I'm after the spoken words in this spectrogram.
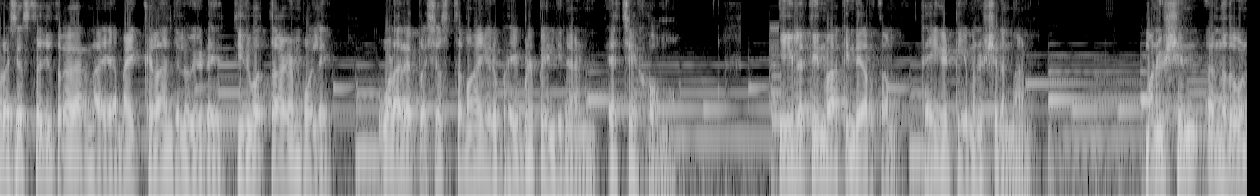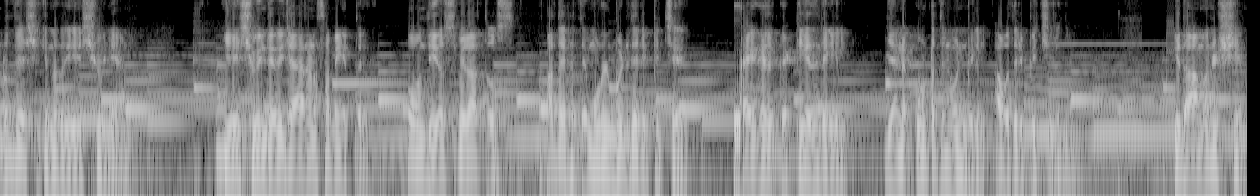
പ്രശസ്ത ചിത്രകാരനായ മൈക്കൽ ആഞ്ചലോയുടെ തിരുവത്താഴം പോലെ വളരെ പ്രശസ്തമായ ഒരു ബൈബിൾ പെയിന്റിംഗ് ആണ് എച്ച്. എ. ഹോമോ. ഈ ലത്തീൻ വാക്കിന്റെ അർത്ഥം കൈകെട്ടിയ മനുഷ്യൻ എന്നാണ് മനുഷ്യൻ എന്നതുകൊണ്ട് ഉദ്ദേശിക്കുന്നത് യേശുവിനെയാണ്. യേശുവിന്റെ വിചാരണ സമയത്ത് പോന്തിയോസ് പിലാത്തോസ് അദ്ദേഹത്തെ മുൾമുടി ധരിപ്പിച്ച് കൈകൾ കെട്ടിയ നിലയിൽ ജനക്കൂട്ടത്തിന് മുൻപിൽ അവതരിപ്പിച്ചിരുന്നു. ഇതാ മനുഷ്യൻ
